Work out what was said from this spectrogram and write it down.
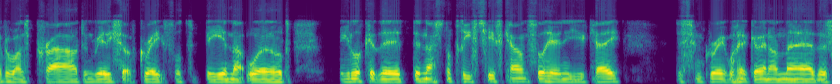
Everyone's proud and really sort of grateful to be in that world. You look at the, the National Police Chiefs Council here in the UK, there's some great work going on there. There's,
